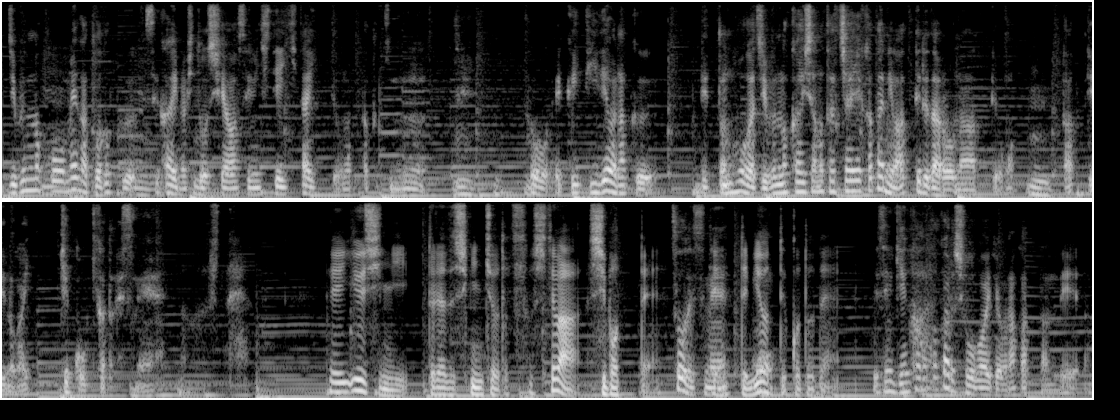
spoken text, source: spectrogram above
自分のこう目が届く世界の人を幸せにしていきたいって思った時に、うんそう、エクイティではなく、デッドの方が自分の会社の立ち上げ方には合ってるだろうなって思っうんたっていうのが結構大きかったですね。ですね。で、融資にとりあえず資金調達としては絞ってそうですね。やってみようっていうことで。別に原価のかかる商売ではなかったんで、なん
